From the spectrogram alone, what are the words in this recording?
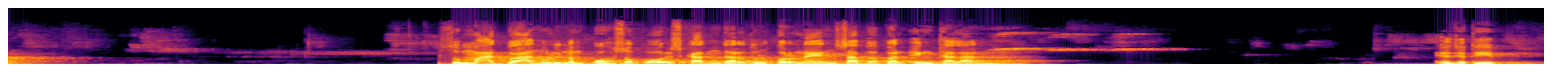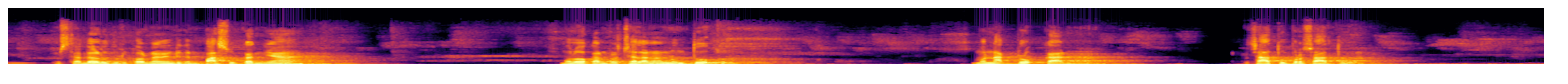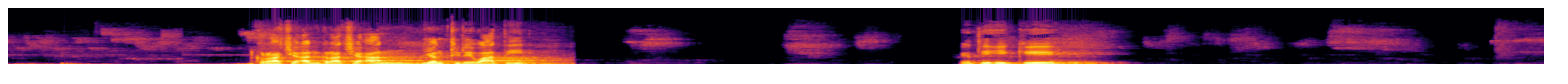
Sumat ba'an nuli nempuh sapa Iskandar Dzulqarnain sababan ing dalan. Ya jadi Iskandar Dzulqarnain dengan pasukannya melakukan perjalanan untuk menaklukkan satu persatu kerajaan-kerajaan yang dilewati. Jadi iki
